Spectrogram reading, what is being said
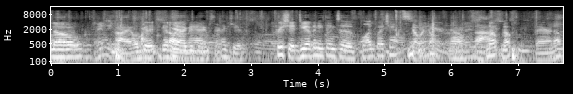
no. All right, well, good, good on Yeah, you, good man. games. Thank you. Appreciate. it. Do you have anything to plug by chance? No, I don't. No. Ah, Nope, nope. Fair enough.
